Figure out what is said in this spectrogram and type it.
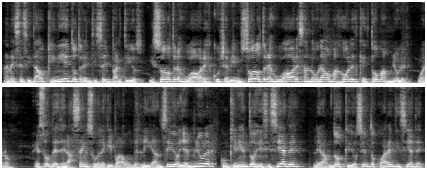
ha necesitado 536 partidos y solo 3 jugadores, escuche bien, solo 3 jugadores han logrado más goles que Thomas Müller. Bueno, eso desde el ascenso del equipo a la Bundesliga. Han sido Jen Müller con 517, Lewandowski 247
